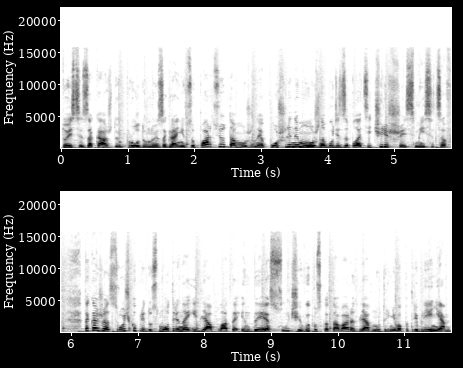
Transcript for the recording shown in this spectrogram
То есть за каждую проданную за границу партию таможенные пошлины можно будет заплатить через 6 месяцев. Такая же отсрочка предусмотрена и для оплаты НДС в случае выпуска товара для внутреннего потребления.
